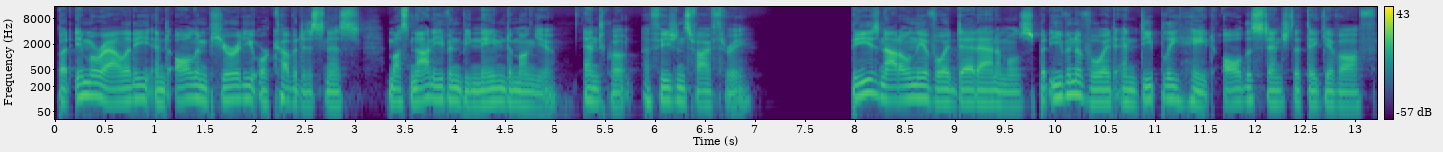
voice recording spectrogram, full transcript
But immorality and all impurity or covetousness must not even be named among you. End quote. Ephesians 5 3. Bees not only avoid dead animals, but even avoid and deeply hate all the stench that they give off.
